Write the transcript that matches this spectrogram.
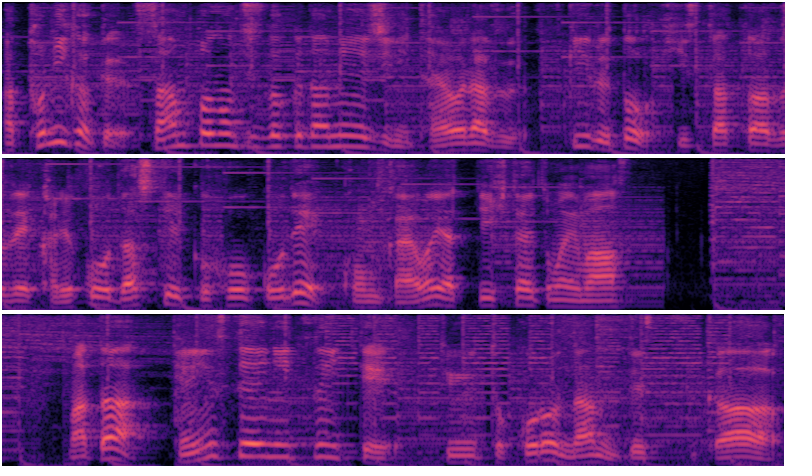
まあ、とにかく散歩の持続ダメージに頼らず、スキルと必殺技で火力を出していく方向で今回はやっていきたいと思います。また、編成についてというところなんですが、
